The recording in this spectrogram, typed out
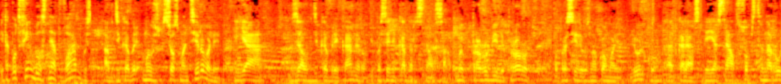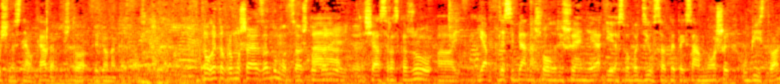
И так вот, фильм был снят в августе. А в декабре мы все смонтировали. И я взял в декабре камеру и последний кадр снял сам. Мы прорубили прорубь, попросили у знакомой люльку от коляски. И я снял, собственноручно снял кадр, что ребенок остался жив. Ну гэта прымушае задумацца што далей Сейчас расскажу. А, Я для себя нашел решение и освободился от этой сам ноши убийства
